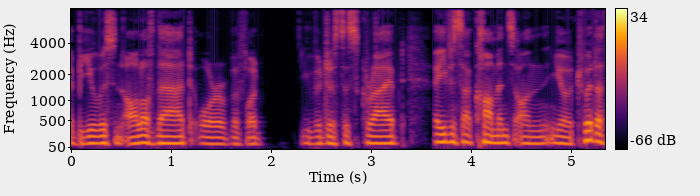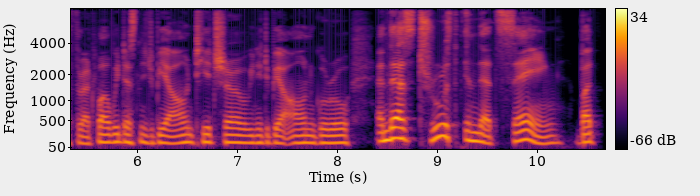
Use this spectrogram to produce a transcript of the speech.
abuse and all of that or with what you were just described. I even saw comments on your Twitter thread. Well, we just need to be our own teacher. We need to be our own guru. And there's truth in that saying, but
